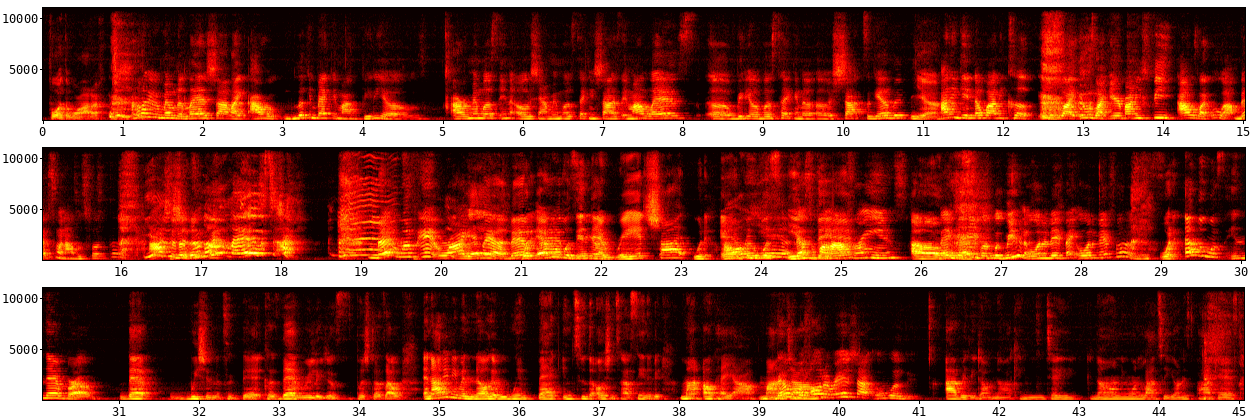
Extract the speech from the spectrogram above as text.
for the water. I don't even remember the last shot. Like I was looking back at my videos, I remember us in the ocean. I remember us taking shots. In my last uh, video of us taking a, a shot together, yeah. I didn't get nobody cup. It was like it was like everybody's feet. I was like, ooh, I, that's when I was fucked up. Yeah, I should have took that last shot. That was it right Yes. there. That Whatever was in that red shot, whatever Oh was yeah, in that's there, from my friends. oh, They gave us. Look, we didn't order that. They ordered that for us. whatever was in there, bro, that we shouldn't have took that because that really just pushed us out. And I didn't even know that we went back into the ocean till scene of it. My okay, y'all. Mind That was y'all, before the red shot, or was it? I really don't know. I can't even tell you. No, I don't even want to lie to you on this podcast.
